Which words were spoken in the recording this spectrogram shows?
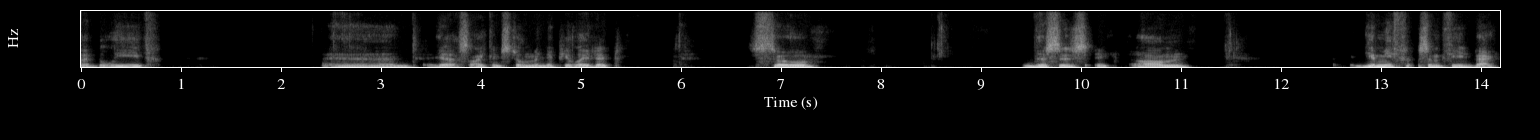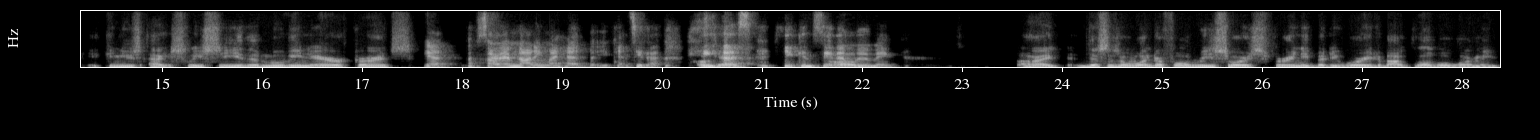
I believe. And yes, I can still manipulate it. So this is, um, give me some feedback. Can you actually see the moving air currents? Yeah, I'm sorry, I'm nodding my head, but you can't see that. Okay. Yes, you can see them Um, moving. All right, this is a wonderful resource for anybody worried about global warming.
